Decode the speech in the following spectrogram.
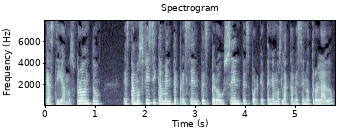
castigamos pronto, estamos físicamente presentes pero ausentes porque tenemos la cabeza en otro lado,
